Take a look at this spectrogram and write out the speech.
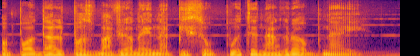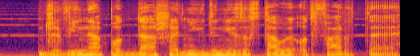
opodal pozbawionej napisu płyty nagrobnej. Drzwi na poddasze nigdy nie zostały otwarte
